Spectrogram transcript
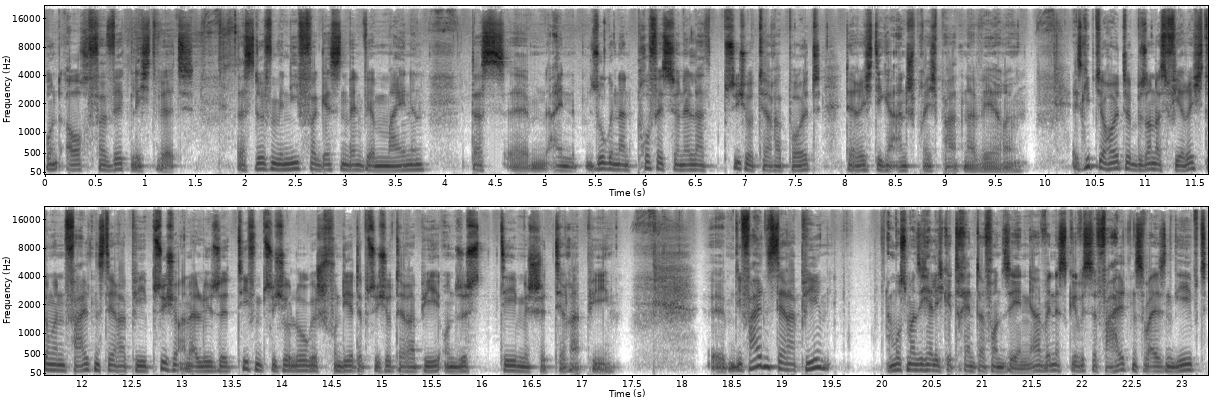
und auch verwirklicht wird. Das dürfen wir nie vergessen, wenn wir meinen, dass ähm, ein sogenannt professioneller Psychotherapeut der richtige Ansprechpartner wäre. Es gibt ja heute besonders vier Richtungen: Verhaltenstherapie, Psychoanalyse, tiefenpsychologisch fundierte Psychotherapie und systemische Therapie. Ähm, die Verhaltenstherapie muss man sicherlich getrennt davon sehen. Ja? Wenn es gewisse Verhaltensweisen gibt,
